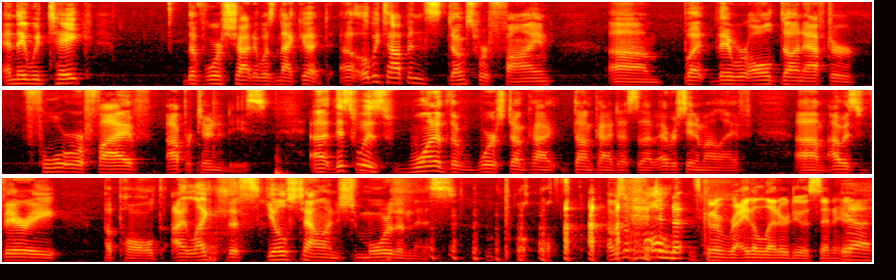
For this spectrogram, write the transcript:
and they would take the fourth shot it wasn't that good. Uh, obi toppin's dunks were fine um, but they were all done after four or five opportunities. Uh, this was one of the worst dunk con- dunk contests that I've ever seen in my life. Um, I was very appalled. I liked the skills challenge more than this. I was Didn't appalled. know, He's gonna write a letter to a senator. yeah,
